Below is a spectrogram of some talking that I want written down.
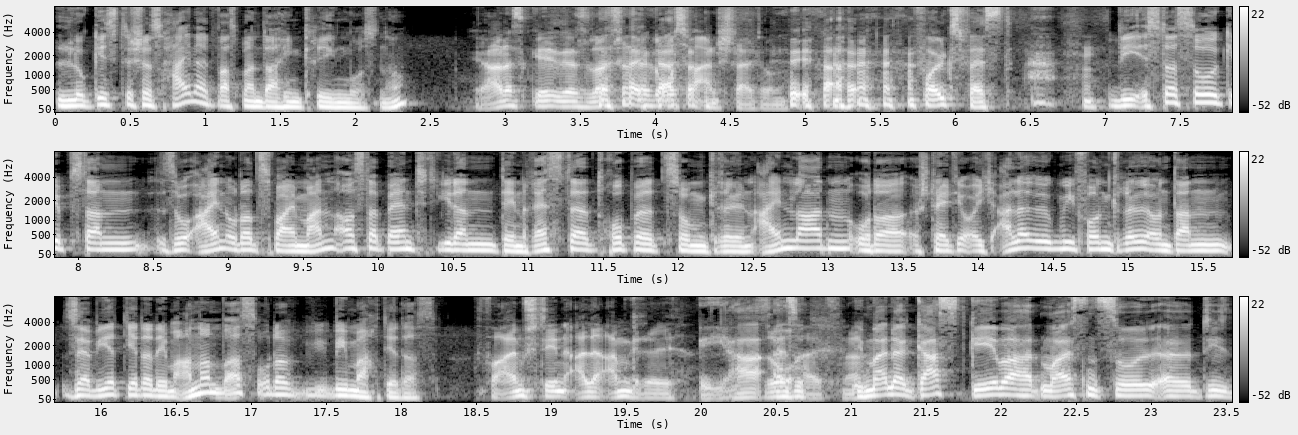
logistisches Highlight, was man da hinkriegen muss, ne? Ja, das, geht, das läuft schon eine Großveranstaltung. ja, Volksfest. Wie ist das so? Gibt's dann so ein oder zwei Mann aus der Band, die dann den Rest der Truppe zum Grillen einladen? Oder stellt ihr euch alle irgendwie vor den Grill und dann serviert jeder dem anderen was? Oder wie, wie macht ihr das? Vor allem stehen alle am Grill. Ja, so also halt, ne? ich meine, der Gastgeber hat meistens so äh, die,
